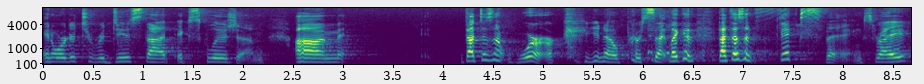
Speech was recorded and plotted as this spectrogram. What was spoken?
in order to reduce that exclusion. Um, that doesn't work, you know, per se. Like, it, that doesn't fix things, right?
